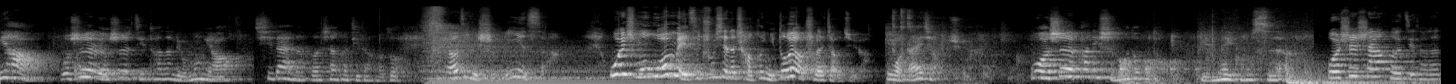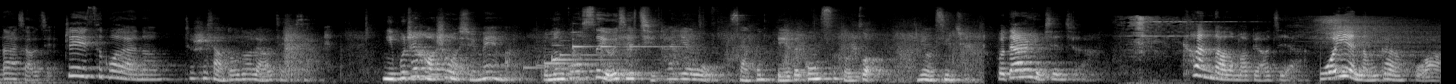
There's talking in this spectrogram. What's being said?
你好，我是柳氏集团的柳梦瑶，期待能和山河集团合作。小姐，你什么意思啊？为什么我每次出现的场合你都要出来搅局啊？我来搅局？我是怕你什么都不懂，连累公司啊。我是山河集团的大小姐，这一次过来呢，就是想多多了解一下。你不正好是我学妹吗？我们公司有一些其他业务，想跟别的公司合作，你有兴趣？我当然有兴趣了。看到了吗，表姐？我也能干活，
